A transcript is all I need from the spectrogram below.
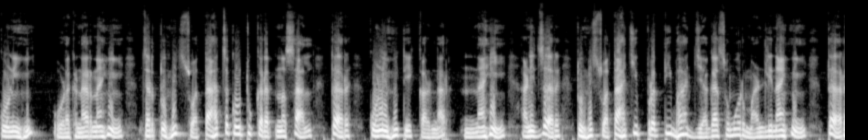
कोणीही ओळखणार नाही. जर तुम्ही स्वतःचं कौतुक करत नसाल तर कोणीही ते करणार नाही. आणि जर तुम्ही स्वतःची प्रतिभा जगासमोर मांडली नाही तर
